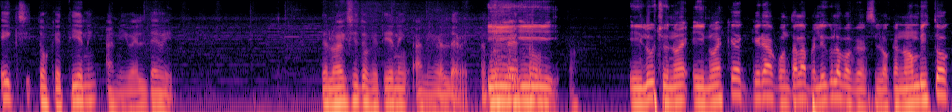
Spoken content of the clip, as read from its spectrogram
éxitos que tienen a nivel de venta. De los éxitos que tienen a nivel de venta. y, y, Lucho, no, y no es que quiera contar la película, porque si lo que no han visto,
